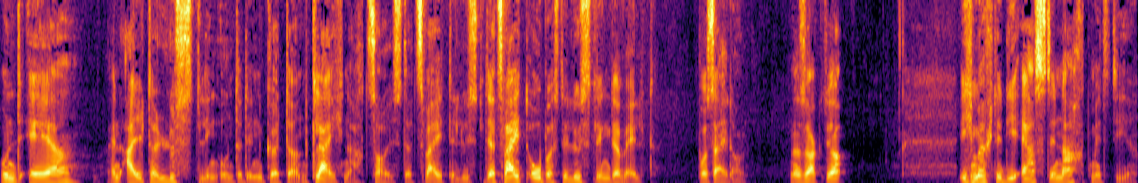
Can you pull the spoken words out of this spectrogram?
Und er ein alter Lüstling unter den Göttern, gleich nach Zeus, der zweite Lüstling, der zweitoberste Lüstling der Welt, Poseidon. Und er sagt, ja, ich möchte die erste Nacht mit dir.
